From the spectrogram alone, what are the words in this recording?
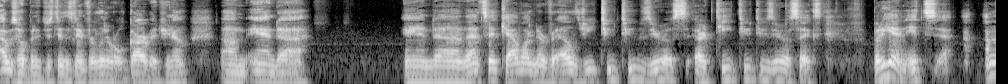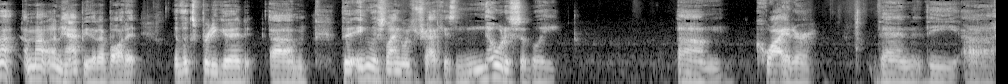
I was hoping it just didn't stand for literal garbage, you know, um, and uh, and uh, that's it. Catalog number for LG two two zero or T two two zero six. But again, it's I'm not I'm not unhappy that I bought it. It looks pretty good. Um, the English language track is noticeably um, quieter than the uh,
